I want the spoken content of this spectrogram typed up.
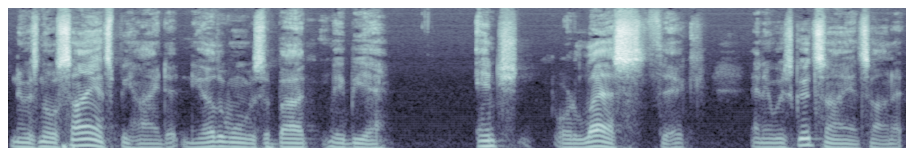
and there was no science behind it, and the other one was about maybe an inch or less thick, and it was good science on it.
